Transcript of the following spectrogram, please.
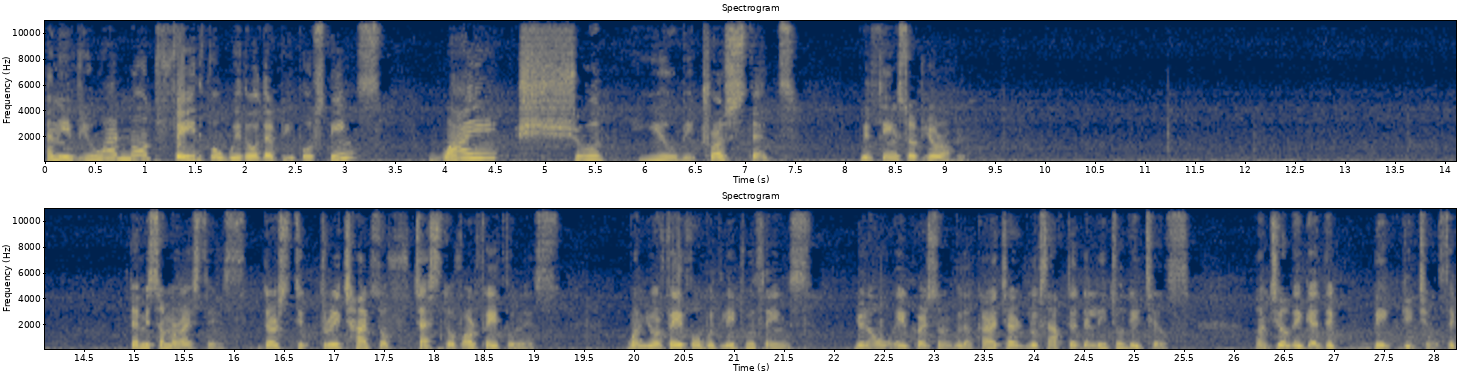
And if you are not faithful with other people's things, why should you be trusted with things of your own? Let me summarize this. There's three types of test of our faithfulness. When you're faithful with little things, you know, a person with a character looks after the little details until they get the big details, the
